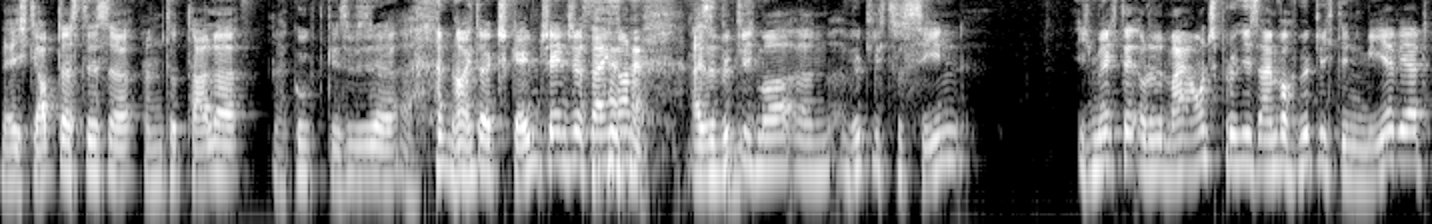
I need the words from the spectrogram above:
Ja, ich glaube, dass das ein, ein totaler, na gut, das ist wieder ein Neudeutsch Game Changer sein kann. Also wirklich mal, ähm, wirklich zu sehen, ich möchte, oder mein Anspruch ist einfach wirklich den Mehrwert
